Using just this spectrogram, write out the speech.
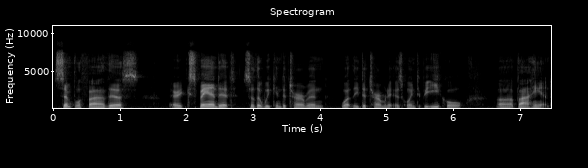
simplify this or expand it so that we can determine what the determinant is going to be equal uh, by hand.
